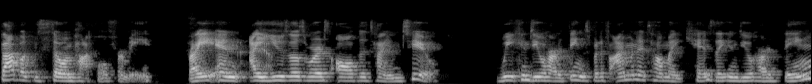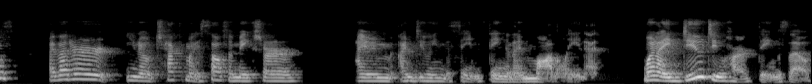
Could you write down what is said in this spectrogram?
that book was so impactful for me, right? And I yeah. use those words all the time too. We can do hard things, but if I'm going to tell my kids they can do hard things, I better, you know, check myself and make sure I'm I'm doing the same thing and I'm modeling it. When I do do hard things though,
